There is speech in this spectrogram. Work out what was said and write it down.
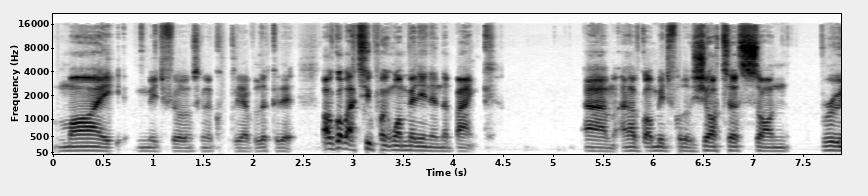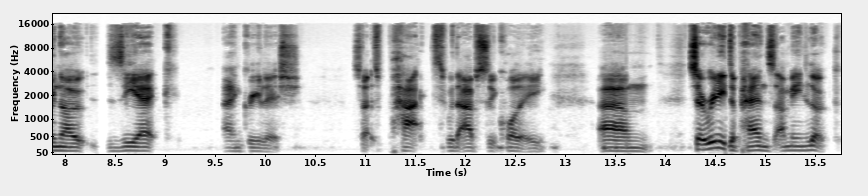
my midfield, I'm just going to quickly have a look at it. I've got about 2.1 million in the bank. Um, and I've got a midfield of Jota, Son, Bruno, Ziyech, and Grealish. So it's packed with absolute quality. Um, so it really depends. I mean, look,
